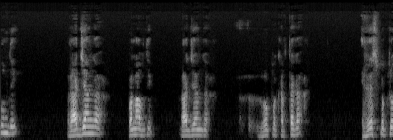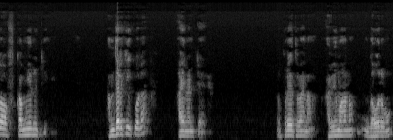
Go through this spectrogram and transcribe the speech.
ఉంది. రాజ్యాంగ వన్ ఆఫ్ ది రాజ్యాంగ రూపకర్తగా ఇర్రెస్పెక్టివ్ ఆఫ్ కమ్యూనిటీ అందరికీ కూడా ఆయనంటే విపరీతమైన అభిమానం గౌరవం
